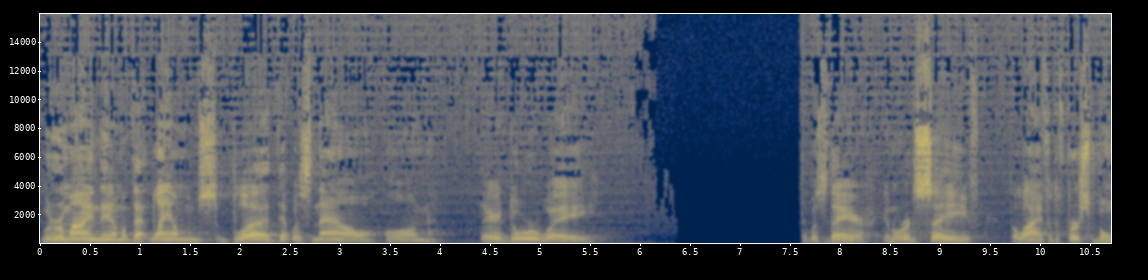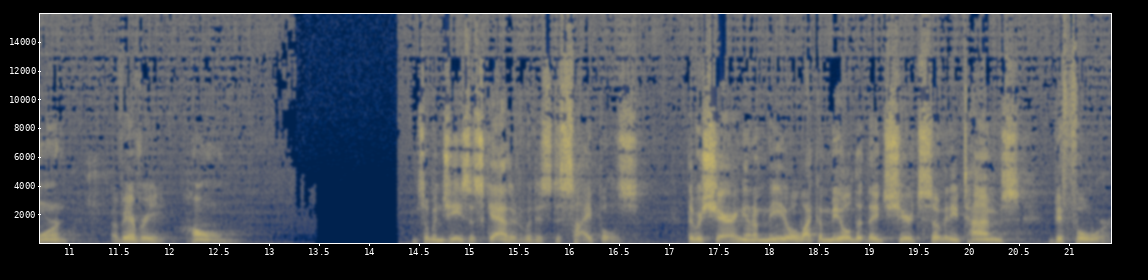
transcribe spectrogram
it would remind them of that lamb's blood that was now on their doorway that was there in order to save the life of the firstborn of every home. And so when Jesus gathered with his disciples, they were sharing in a meal like a meal that they'd shared so many times before.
